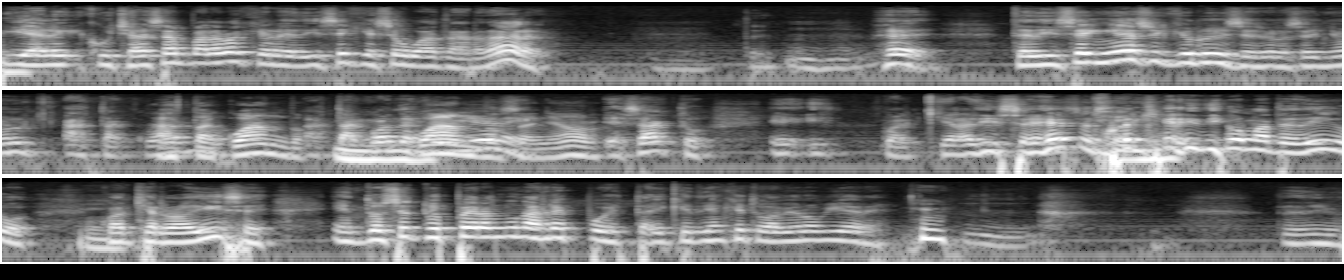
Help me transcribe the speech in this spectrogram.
Y al escuchar esa palabra que le dice que eso va a tardar. Eh, Te dicen eso y que uno dice, pero Señor, ¿hasta cuándo? ¿Hasta cuándo? ¿Hasta cuándo? que ¿Cuándo? Señor? Exacto. Eh, Cualquiera dice eso, en cualquier idioma te digo. Cualquiera lo dice. Entonces tú esperando una respuesta y que digan que todavía no viene. te digo.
